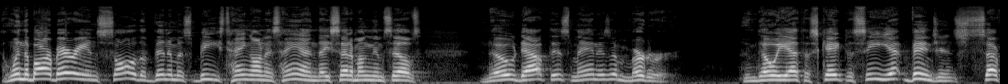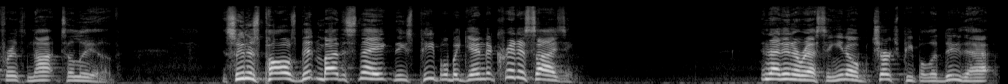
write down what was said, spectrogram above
And when the barbarians saw the venomous beast hang on his hand, they said among themselves, No doubt this man is a murderer, whom though he hath escaped the sea, yet vengeance suffereth not to live. As soon as Paul's bitten by the snake, these people begin to criticize him. Isn't that interesting? You know, church people will do that.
